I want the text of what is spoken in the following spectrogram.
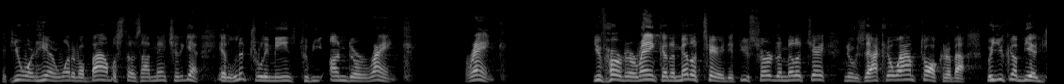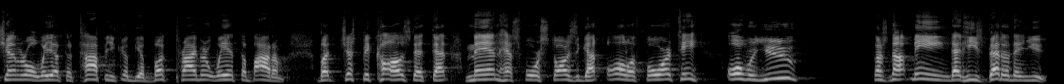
if you weren't here in one of our Bible studies, I mentioned again, it literally means to be under rank. Rank. You've heard of rank in the military. If you served in the military, you know exactly what I'm talking about. But you can be a general way at the top, and you can be a buck private way at the bottom. But just because that, that man has four stars and got all authority over you, does not mean that he's better than you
